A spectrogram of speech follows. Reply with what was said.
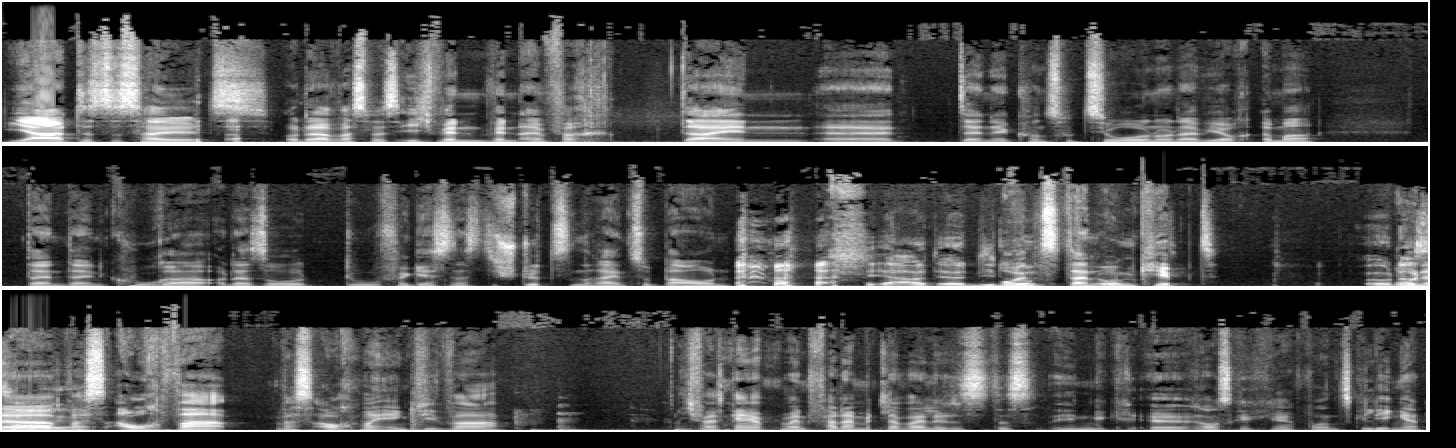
Ja, das ist halt, oder was weiß ich, wenn, wenn einfach dein, äh, deine Konstruktion oder wie auch immer dein, dein Cura oder so, du vergessen hast, die Stützen reinzubauen ja, und, äh, die und Luft es dann umkippt. Oder, Oder so, ja. was auch war, was auch mal irgendwie war, ich weiß gar nicht, ob mein Vater mittlerweile das, das äh, rausgekriegt hat, wo uns gelegen hat.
